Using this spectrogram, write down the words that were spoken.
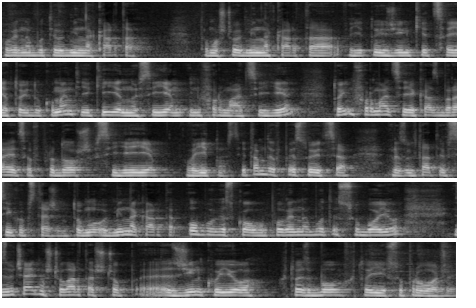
повинна бути обмінна карта, тому що обмінна карта вагітної жінки це є той документ, який є носієм інформації, то інформація, яка збирається впродовж всієї вагітності, там, де вписуються результати всіх обстежень. Тому обмінна карта обов'язково повинна бути з собою. І звичайно, що варто, щоб е, з жінкою хтось був, хто її супроводжує.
